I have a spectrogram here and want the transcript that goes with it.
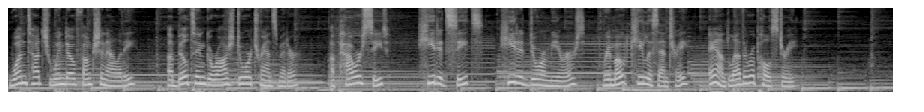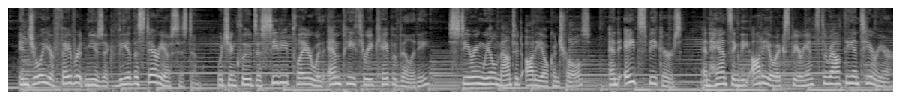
one-touch window functionality, a built-in garage door transmitter, a power seat, heated seats, heated door mirrors, remote keyless entry, and leather upholstery. Enjoy your favorite music via the stereo system, which includes a CD player with MP3 capability, steering wheel mounted audio controls, and eight speakers, enhancing the audio experience throughout the interior.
